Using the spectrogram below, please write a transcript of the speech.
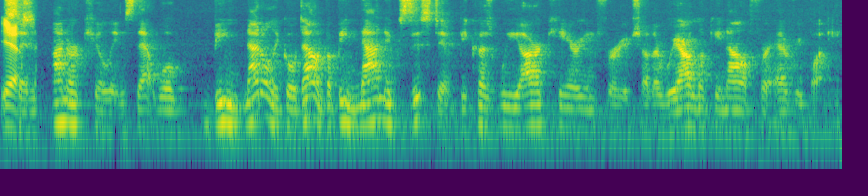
yes. and honor killings that will be not only go down but be non-existent because we are caring for each other. We are looking out for everybody.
